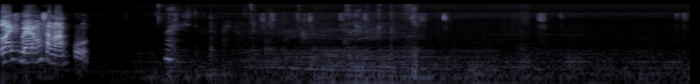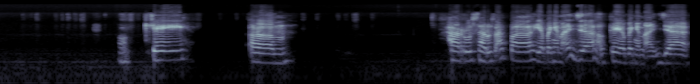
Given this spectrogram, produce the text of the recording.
live bareng sama aku. Oke. Em, harus harus apa? Ya pengen aja. Oke, ya pengen aja.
